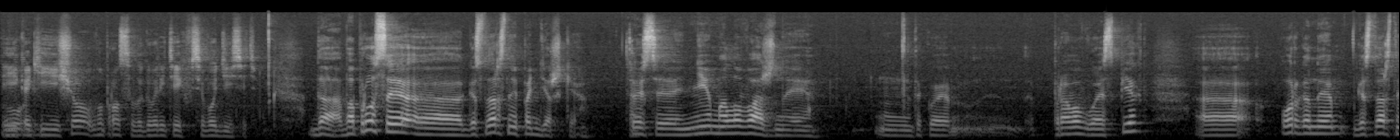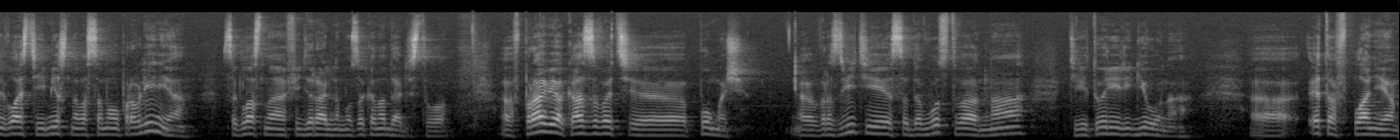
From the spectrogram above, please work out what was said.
И ну, какие еще вопросы? Вы говорите, их всего 10. Да, вопросы э, государственной поддержки. Так. То есть э, немаловажный э, такой правовой аспект. Э, органы государственной власти и местного самоуправления, согласно федеральному законодательству, э, вправе оказывать э, помощь э, в развитии садоводства на территории региона. Это в плане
